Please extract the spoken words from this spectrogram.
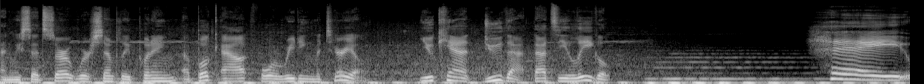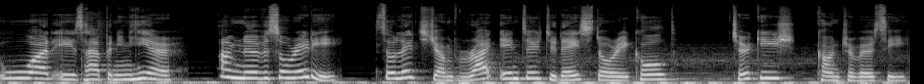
And we said, Sir, we're simply putting a book out for reading material. You can't do that, that's illegal. Hey, what is happening here? I'm nervous already. So let's jump right into today's story called Turkish Controversy.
